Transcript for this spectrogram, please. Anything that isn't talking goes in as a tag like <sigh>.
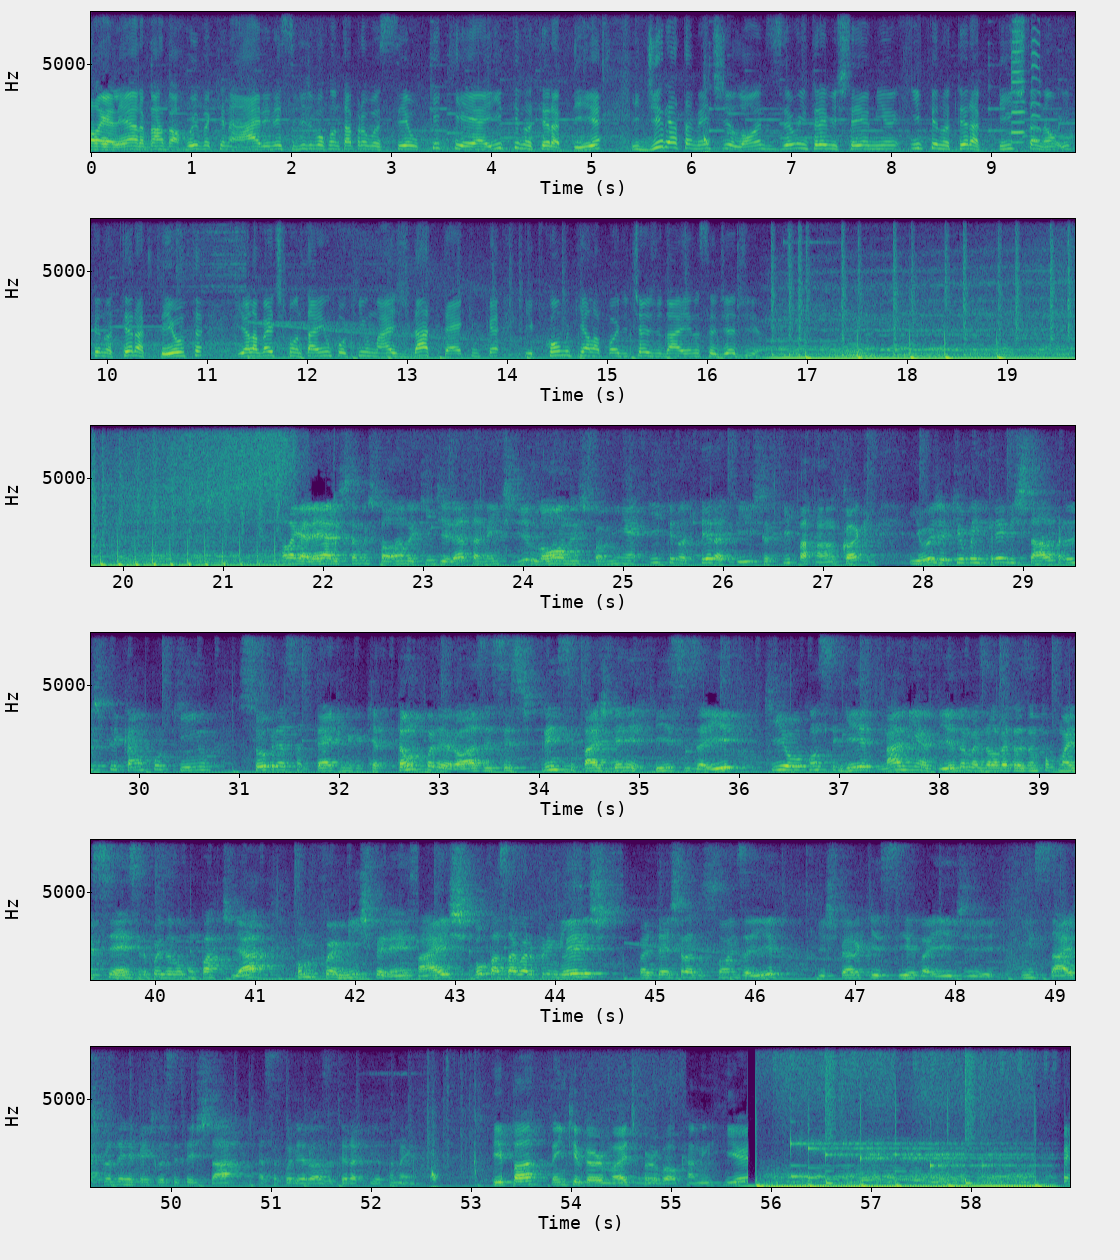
Fala galera, Barba Ruiva aqui na área. E nesse vídeo eu vou contar para você o que, que é a hipnoterapia. E diretamente de Londres eu entrevistei a minha hipnoterapista, não, hipnoterapeuta. E ela vai te contar aí um pouquinho mais da técnica e como que ela pode te ajudar aí no seu dia a dia. Fala galera, estamos falando aqui diretamente de Londres com a minha hipnoterapista Pipa Hancock e hoje aqui eu vou entrevistá-la para ela explicar um pouquinho sobre essa técnica que é tão poderosa esses principais benefícios aí que eu consegui na minha vida, mas ela vai trazer um pouco mais de ciência depois eu vou compartilhar como foi a minha experiência. Mas vou passar agora para o inglês, vai ter as traduções aí espero que sirva aí de insights para de repente você testar essa poderosa terapia também. Pipa, thank you very much for welcoming here.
